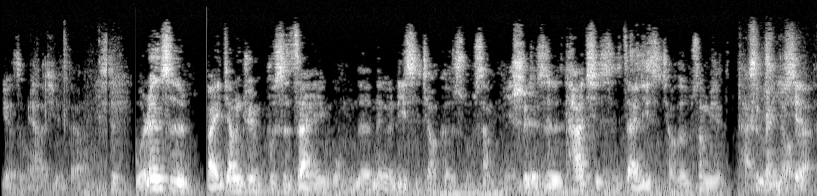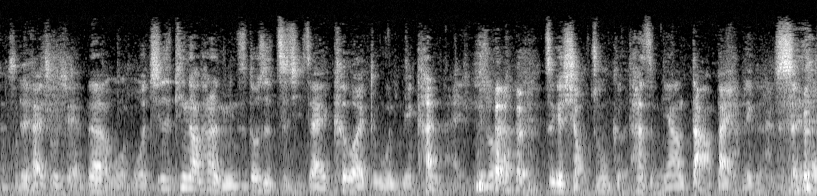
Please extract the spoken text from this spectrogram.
有什么样的心得？是我认识白将军，不是在我们的那个历史教科书上面，是，就是他其实在历史教科书上面不太出现，不太出现。那我我其实听到他的名字都是自己在课外读物里面看来，就是说 这个小诸葛他怎么样大败那个沈弘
